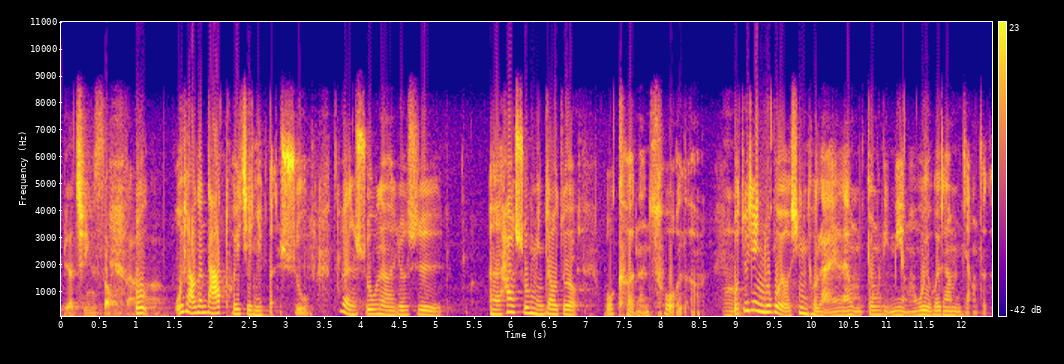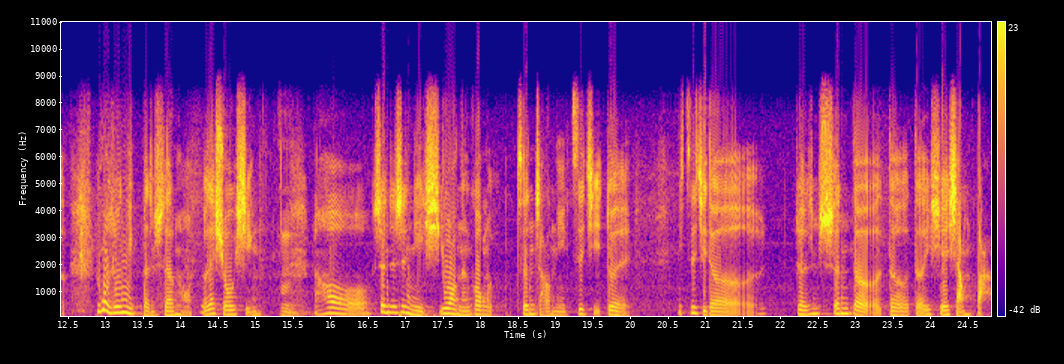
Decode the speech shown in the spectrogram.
比较轻松的啊、我我想要跟大家推荐一本书，这本书呢，就是，呃，它的书名叫做《我可能错了》。我最近如果有信徒来来我们宫里面啊，我也会跟他们讲这个。如果说你本身哦有在修行，嗯，然后甚至是你希望能够增长你自己对你自己的人生的的的一些想法，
